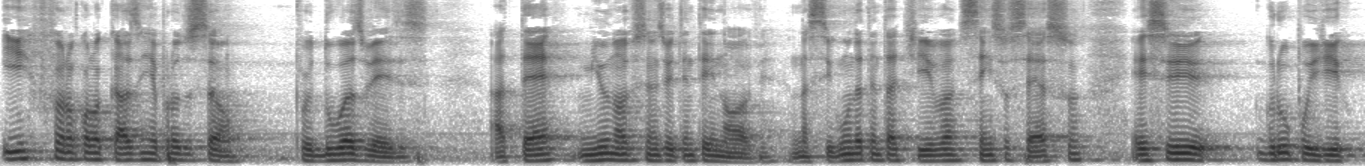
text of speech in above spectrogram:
e foram colocados em reprodução por duas vezes, até 1989. Na segunda tentativa, sem sucesso, esse grupo de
